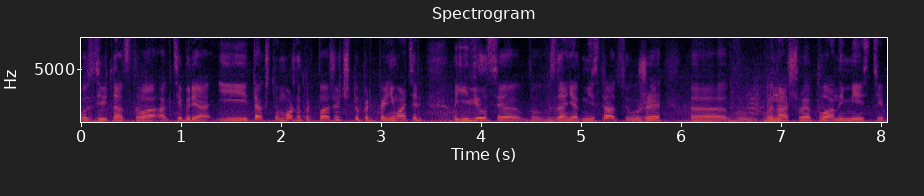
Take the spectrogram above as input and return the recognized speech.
вот с 19 октября. И так что можно предположить, что предприниматель явился в, здание администрации уже э, вынашивая планы мести.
